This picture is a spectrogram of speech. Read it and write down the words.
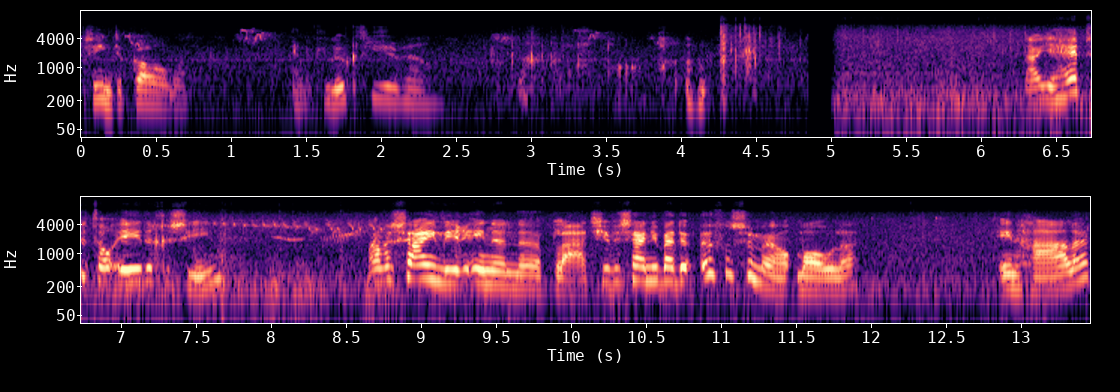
zien te komen. En het lukt hier wel. Nou, je hebt het al eerder gezien. Maar we zijn weer in een eh, plaatsje. We zijn nu bij de Uffelse mo- molen in Haler.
